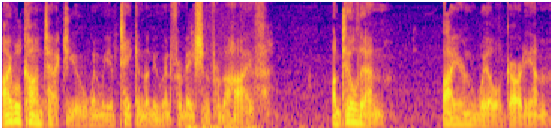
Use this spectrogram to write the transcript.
I will contact you when we have taken the new information from the Hive. Until then, Iron Will, Guardian.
